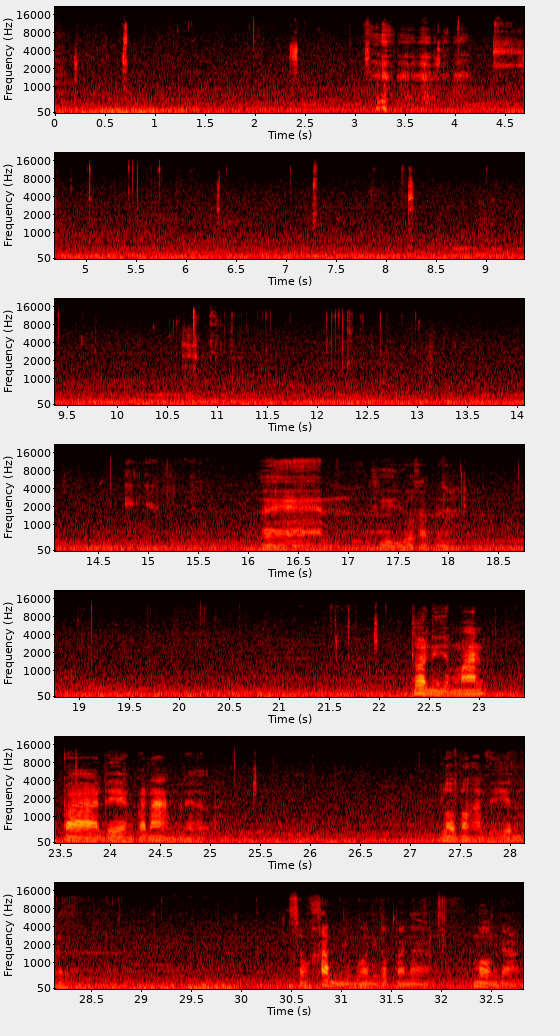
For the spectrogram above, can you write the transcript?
แอนคืออยู่ครับนะ ตอนนี้จะมันปลาแดงปลานั่งอยู่แล้วรอบบางหันจะเห็นครับสำคัญอยู่มอนี่ก็ปลาหน้ามองดัง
